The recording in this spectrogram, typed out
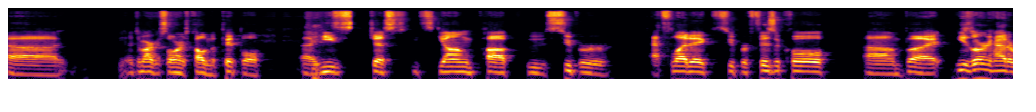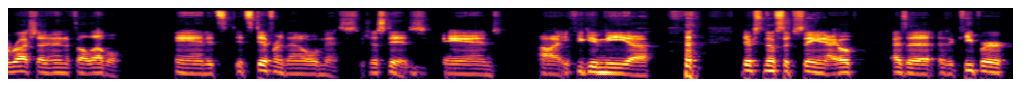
Uh, you know, Demarcus Lawrence called him a pit bull. Uh, he's just he's young pup who's super athletic, super physical, um, but he's learning how to rush at an NFL level, and it's it's different than Ole Miss. It just is. And uh, if you give me, uh, there's no such thing. I hope as a as a keeper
